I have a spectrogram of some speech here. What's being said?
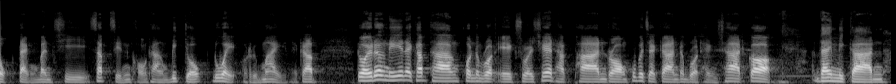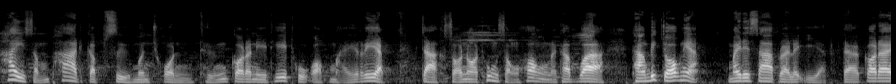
ตกแต่งบัญชีทรัพย์สินของทางบิ๊กโจ๊กด้วยหรือไม่นะครับ โดยเรื่องนี้นะครับทางพลตำรวจเอกสุรเชษฐ์หักพานรองผู้บัญชาการตำรวจแห่งชาติก็ได้มีการให้สัมภาษณ์กับสื่อมวลชน ถึงกรณีที่ถูกออกหมายเรียก จากสอนอทุ่งสองห้องนะครับว่าทางบิ๊กโจ๊กเนี่ยไม่ได้ทราบรายละเอียด แต่ก็ได้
